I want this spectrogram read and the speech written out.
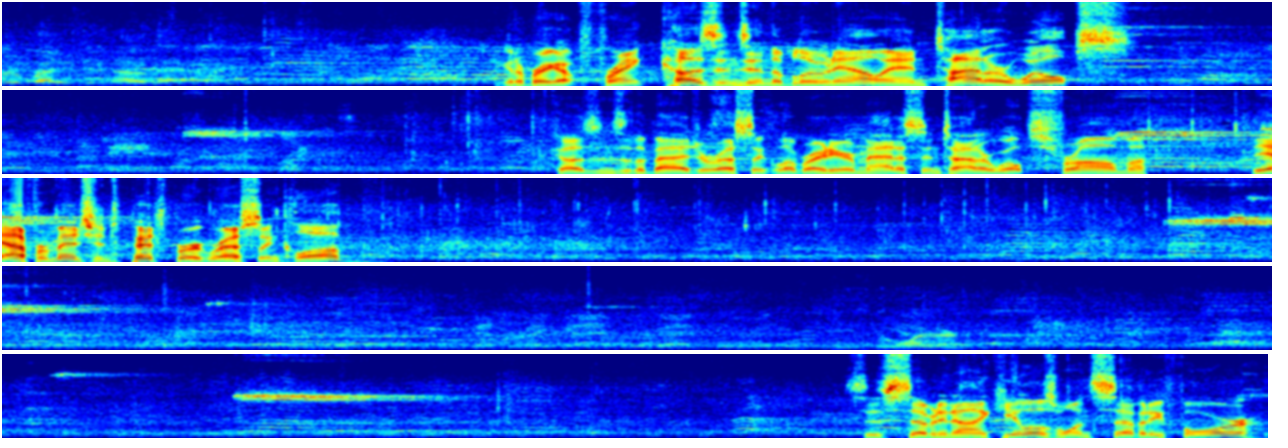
everybody to know that. Going to bring up Frank Cousins in the blue now and Tyler Wilps. Cousins of the Badger Wrestling Club right here. Madison Tyler Wilps from the aforementioned Pittsburgh Wrestling Club. This is 79 kilos, 174.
